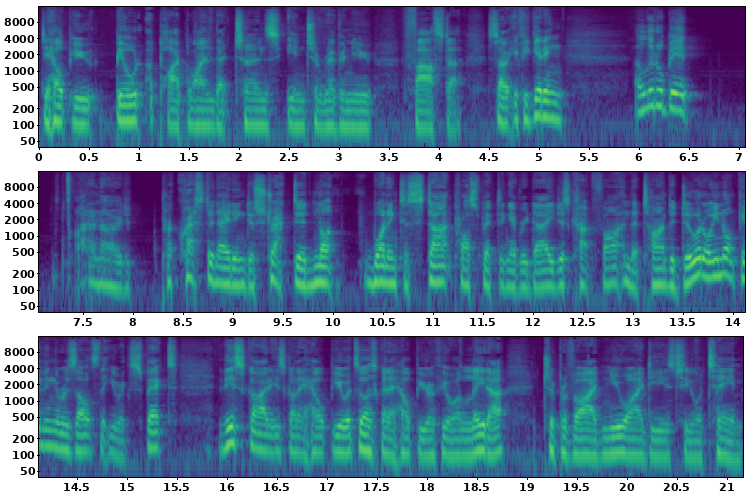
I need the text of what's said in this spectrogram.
to help you build a pipeline that turns into revenue faster. So if you're getting a little bit, I don't know, procrastinating, distracted, not wanting to start prospecting every day, you just can't find the time to do it, or you're not getting the results that you expect, this guide is going to help you. It's also going to help you if you're a leader to provide new ideas to your team.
